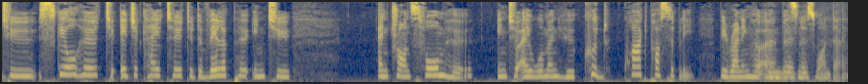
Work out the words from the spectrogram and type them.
to skill her, to educate her, to develop her into and transform her into a woman who could quite possibly be running her own business one day.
